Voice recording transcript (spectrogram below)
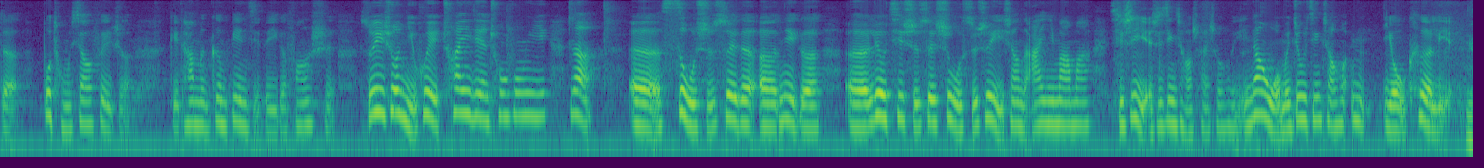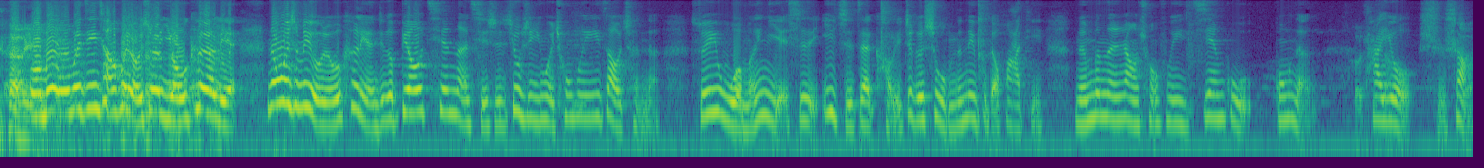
的不同消费者。给他们更便捷的一个方式。所以说，你会穿一件冲锋衣，那呃四五十岁的呃那个呃六七十岁、四五十岁以上的阿姨妈妈，其实也是经常穿冲锋衣。那我们就经常会嗯游客脸，我们我们经常会有说游客脸。那为什么有游客脸这个标签呢？其实就是因为冲锋衣造成的。所以我们也是一直在考虑，这个是我们的内部的话题，能不能让冲锋衣兼顾功能，它又时尚。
